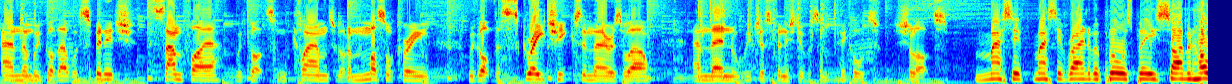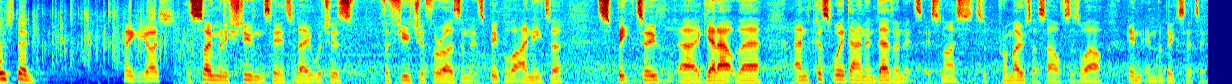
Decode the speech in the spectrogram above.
and then we've got that with spinach, samphire, we've got some clams, we've got a mussel cream, we've got the skrei cheeks in there as well, and then we've just finished it with some pickled shallots. Massive, massive round of applause, please. Simon Hulstone. Thank you, guys. There's so many students here today, which is the future for us, and it's people that I need to speak to, uh, get out there, and because we're down in Devon, it's, it's nice to promote ourselves as well in, in the big city.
